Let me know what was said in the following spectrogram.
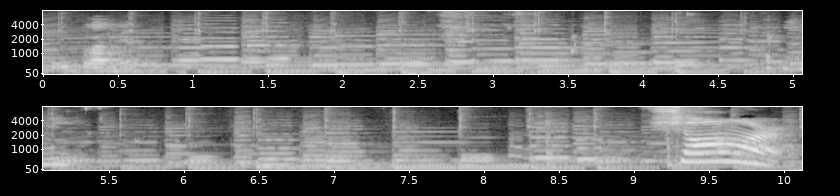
Tapi pelan ya. Shark.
